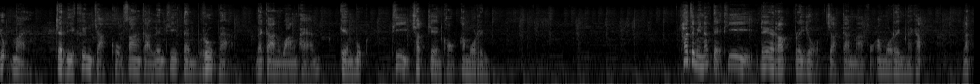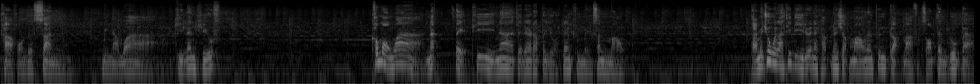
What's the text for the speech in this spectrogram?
ยุคใหม่ จะดีขึ้นจากโครงสร้างการเล่นที่เต็มรูปแบบ และการวางแผนเกมบุกที่ชัดเจนของอโมริม ถ้าจะมีนักเตะที่ได้รับประโยชน์จากการมาของอโมริมนะครับ นักข่าวของเดอะซันมีนามว่าคีแลนฮิลส์เขามองว่านักเตะที่น่าจะได้รับประโยชน์เล่นคือเมสันเมาส์ แต่เป็นช่วงเวลาที่ดีด้วยนะครับ เนื่องจากเมาส์นั้นเพิ่งกลับมาฝึกซ้อมเต็มรูปแบบ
